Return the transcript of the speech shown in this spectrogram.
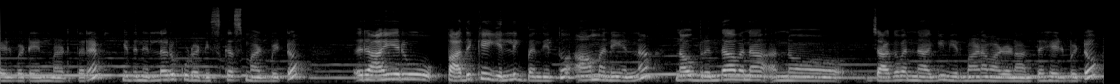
ಹೇಳ್ಬಿಟ್ಟು ಏನು ಮಾಡ್ತಾರೆ? ಇದನ್ನೆಲ್ಲರೂ ಕೂಡ ಡಿಸ್ಕಸ್ ಮಾಡಿಬಿಟ್ಟು ರಾಯರು ಪಾದಕ್ಕೆ ಎಲ್ಲಿಗೆ ಬಂದಿತ್ತು ಆ ಮನೆಯನ್ನು ನಾವು ಬೃಂದಾವನ ಅನ್ನೋ ಜಾಗವನ್ನಾಗಿ ನಿರ್ಮಾಣ ಮಾಡೋಣ ಅಂತ ಹೇಳಿಬಿಟ್ಟು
